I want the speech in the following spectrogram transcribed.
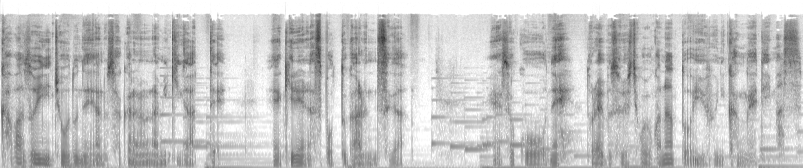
川沿いにちょうどねあの桜の並木があって、えー、綺麗なスポットがあるんですが、えー、そこをねドライブスルーしてこようかなというふうに考えています。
